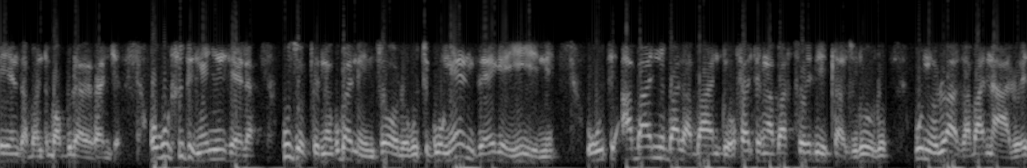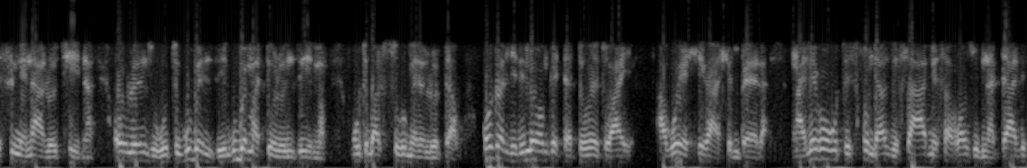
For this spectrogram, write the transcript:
eyenza abantu babulawe kanje. Okusho ukuthi ngenye indlela kuzogcina kuba nezinsolo ukuthi kungenzeke yini ukuthi abanye balabantu ofanele ngabasitholela ixazululo kunolwazi abanalo esingenalo thina olwenza ukuthi kube nzima kube madolo nzima ukuthi basukumele lo daba kodwa nje lilonke dadewethu hayi akwehli kahle impela. Ngale kokuthi isifundazwe sami saKwaZulu Natal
